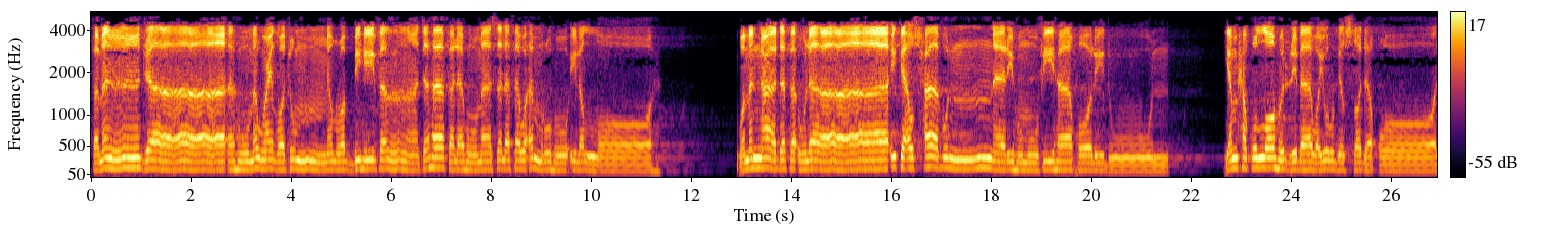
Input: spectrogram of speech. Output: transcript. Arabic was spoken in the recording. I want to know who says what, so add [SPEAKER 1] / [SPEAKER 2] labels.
[SPEAKER 1] فمن جاءه موعظة من ربه فانتهى فله ما سلف وأمره إلى الله ومن عاد فأولئك أصحاب النار هم فيها خالدون يمحق الله الربا ويربي الصدقات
